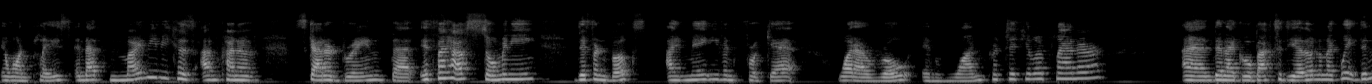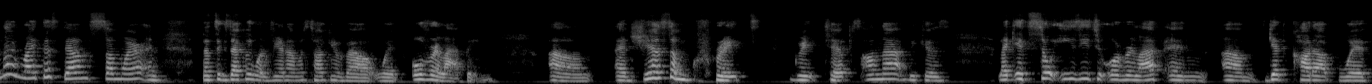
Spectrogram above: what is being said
in one place. And that might be because I'm kind of scattered brain that if I have so many different books, I may even forget what I wrote in one particular planner. And then I go back to the other and I'm like, wait, didn't I write this down somewhere? And that's exactly what Vienna was talking about with overlapping. Um, and she has some great, great tips on that because like it's so easy to overlap and um, get caught up with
